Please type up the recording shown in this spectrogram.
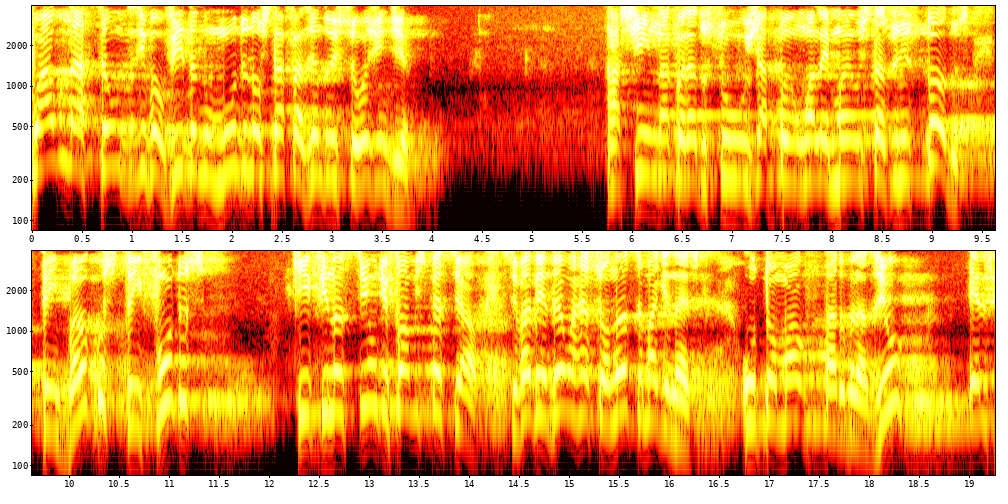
qual nação desenvolvida no mundo não está fazendo isso hoje em dia? A China, a Coreia do Sul, o Japão, a Alemanha, os Estados Unidos, todos têm bancos, têm fundos que financiam de forma especial. Se vai vender uma ressonância magnética, um tomógrafo para o Brasil, eles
